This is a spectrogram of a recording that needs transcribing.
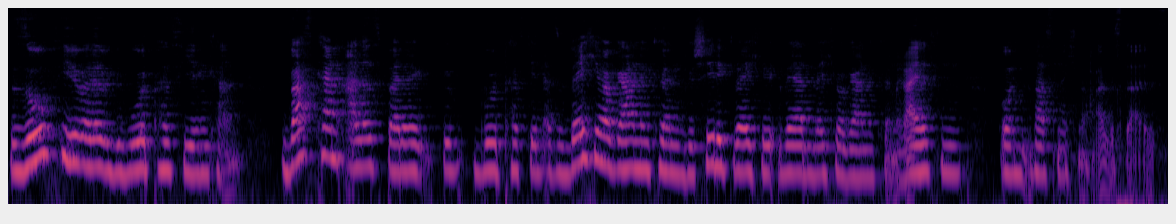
so viel bei der Geburt passieren kann. Was kann alles bei der Geburt passieren? Also welche Organe können geschädigt welche werden, welche Organe können reißen und was nicht noch alles da ist.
